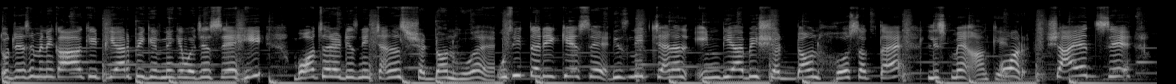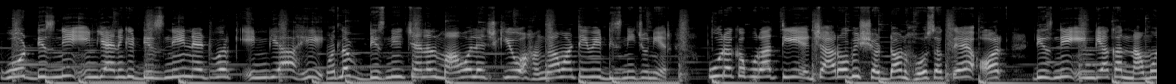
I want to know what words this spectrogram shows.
तो जैसे मैंने कहा कि टीआरपी गिरने की वजह से ही बहुत सारे डिज्नी चैनल शट डाउन हुए हैं। उसी तरीके से डिज्नी चैनल इंडिया भी शट डाउन हो सकता है लिस्ट में आके। और शायद से वो डिज्नी इंडिया यानी कि डिज्नी नेटवर्क इंडिया ही मतलब Disney channel Marvel H Q Hungama TV Disney junior पूरा का पूरा चारों भी शट डाउन हो सकते हैं। और डिज्नी इंडिया का नामो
